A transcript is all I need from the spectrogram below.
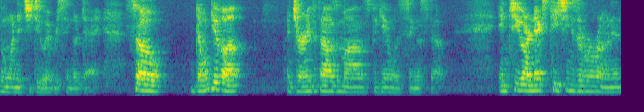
the one that you do every single day. So don't give up. A journey of a thousand miles begin with a single step. Into our next teachings of Ronin,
